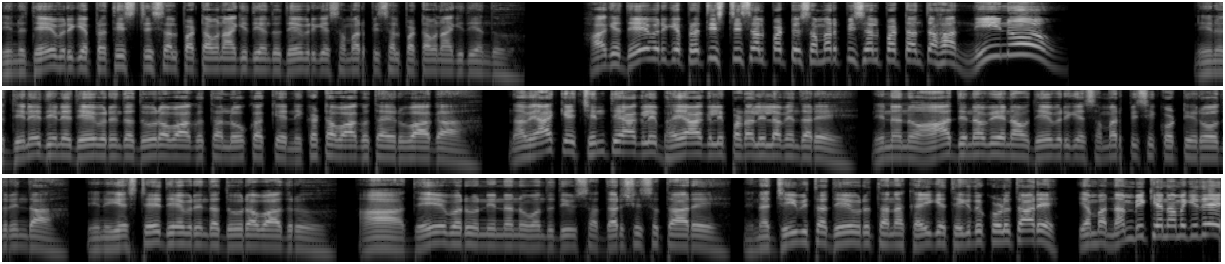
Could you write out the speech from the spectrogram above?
ನೀನು ದೇವರಿಗೆ ಪ್ರತಿಷ್ಠಿಸಲ್ಪಟ್ಟವನಾಗಿದೆಯೆಂದು ದೇವರಿಗೆ ಸಮರ್ಪಿಸಲ್ಪಟ್ಟವನಾಗಿದೆಯೆಂದು ಹಾಗೆ ದೇವರಿಗೆ ಪ್ರತಿಷ್ಠಿಸಲ್ಪಟ್ಟು, ಸಮರ್ಪಿಸಲ್ಪಟ್ಟಂತಹ ನೀನು ನೀನು ದಿನೇ ದಿನೇ ದೇವರಿಂದ ದೂರವಾಗುತ್ತಾ ಲೋಕಕ್ಕೆ ನಿಕಟವಾಗುತ್ತಾ ಇರುವಾಗ ನಾವ್ಯಾಕೆ ಚಿಂತೆ ಆಗಲಿ ಭಯ ಆಗಲಿ ಪಡಲಿಲ್ಲವೆಂದರೆ ನಿನ್ನನ್ನು ಆ ದಿನವೇ ನಾವು ದೇವರಿಗೆ ಸಮರ್ಪಿಸಿಕೊಟ್ಟಿರೋದ್ರಿಂದ ನೀನು ಎಷ್ಟೇ ದೇವರಿಂದ ದೂರವಾದರೂ ಆ ದೇವರು ನಿನ್ನನ್ನು ಒಂದು ದಿವಸ ದರ್ಶಿಸುತ್ತಾರೆ. ನಿನ್ನ ಜೀವಿತ ದೇವರು ತನ್ನ ಕೈಗೆ ತೆಗೆದುಕೊಳ್ಳುತ್ತಾರೆ ಎಂಬ ನಂಬಿಕೆ ನಮಗಿದೆ.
